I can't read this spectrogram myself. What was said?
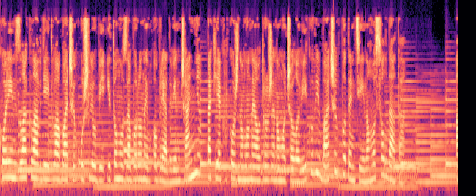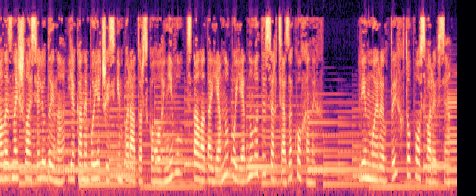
Корінь зла Клавдій II бачив у шлюбі і тому заборонив обряд вінчання, так як в кожному неодруженому чоловікові бачив потенційного солдата. Але знайшлася людина, яка, не боячись імператорського гніву, стала таємно поєднувати серця закоханих. Він мирив тих, хто посварився,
